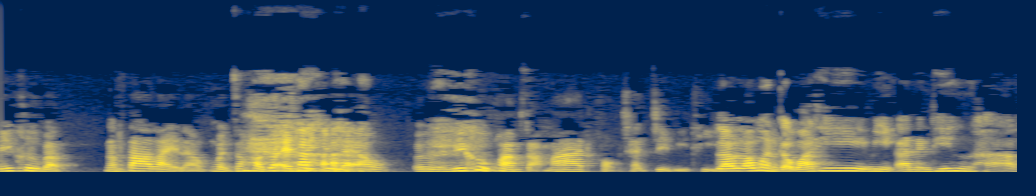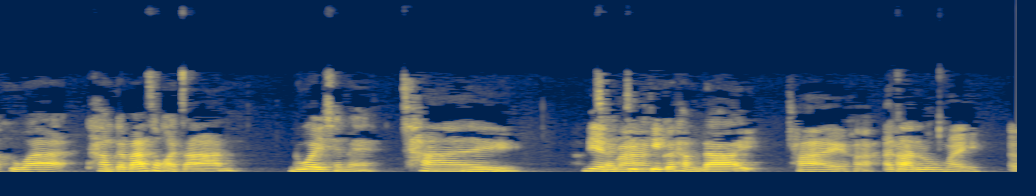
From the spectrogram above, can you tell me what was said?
นี่คือแบบน้ำตาไหลแล้ว เหมือนจะเขาจะเอ็นดิอยู่แล้ว เออ นี่คือความสามารถของ Chat GPT แล้วแล้วเหมือนกับว่าที่มีอีกอันหนึ่งที่ฮือฮาคือว่าทำกันบ้านส่งอาจารย์ด้วยใช่ไหม ใช่เรียนมา Chat GPT ก็ทำได้ ใช่ค่ะ อาจารย์รู้ไหม เอ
